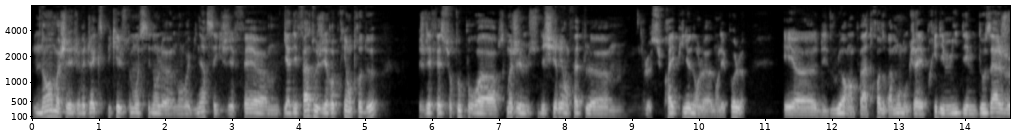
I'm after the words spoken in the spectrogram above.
Non, moi j'avais déjà expliqué justement aussi dans le, dans le webinaire, c'est que j'ai fait. Euh, il y a des phases où j'ai repris entre deux. Je l'ai fait surtout pour. Euh, parce que moi, je me suis déchiré en fait le, le supraépineux dans l'épaule. Dans et des douleurs un peu atroces vraiment. Donc j'avais pris des, des dosages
